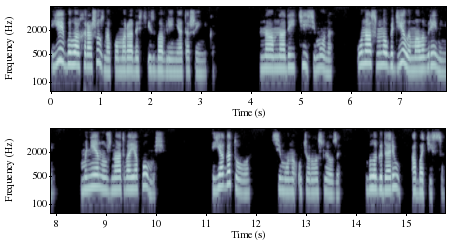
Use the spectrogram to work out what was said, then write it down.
Ей была хорошо знакома радость избавления от ошейника. «Нам надо идти, Симона. У нас много дел и мало времени. Мне нужна твоя помощь». «Я готова», — Симона утерла слезы. «Благодарю, Аббатисса».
